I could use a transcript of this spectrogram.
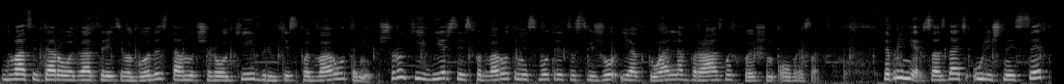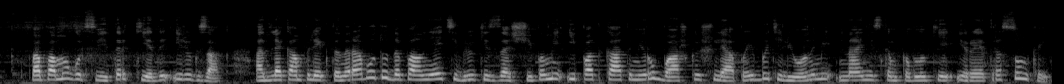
22-23 года станут широкие брюки с подворотами. Широкие версии с подворотами смотрятся свежо и актуально в разных фэшн-образах. Например, создать уличный сет вам помогут свитер, кеды и рюкзак. А для комплекта на работу дополняйте брюки с защипами и подкатами, рубашкой, шляпой, ботильонами на низком каблуке и ретро-сумкой.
